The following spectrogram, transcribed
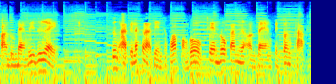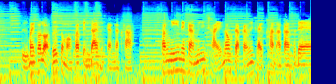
ความรุนแรงเรื่อยๆ ซึ่งอาจเป็นลักษณะเด่นเฉพาะของโรค เช่นโรคกล้ามเนื้ออ่อนแรงเป็นต้นครับ หรือไม่ก็หลอดเลือดสมองก็เป็นได้เหมือนกันนะครับ ทั้งนี้ในการวินิจฉัยนอกจากการวินิจฉัยผ่านอาการแสดง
